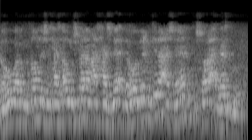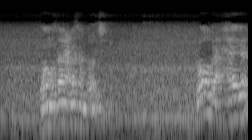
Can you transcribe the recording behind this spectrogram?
ده هو مطنش الحج أو مش فارق مع الحج لا ده هو بيعمل كده عشان الشرع أجاز له وهو مقتنع مثلا برأي الشافعي رابع حاجة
